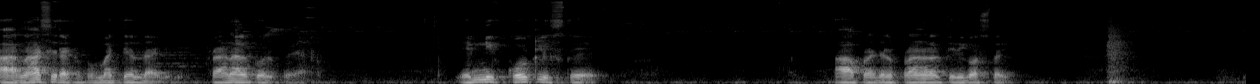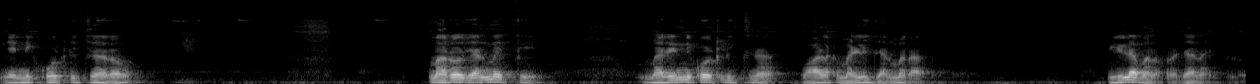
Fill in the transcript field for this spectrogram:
ఆ నాసిరకపు మద్యం దాగి ప్రాణాలు కోల్పోయారు. ఎన్ని కోట్లు ఇస్తే ఆ ప్రజల ప్రాణాలు తిరిగి వస్తాయి. ఎన్ని కోట్లు ఇచ్చినారో. మరో జన్మ ఎత్తి మరిన్ని కోట్లు ఇచ్చినా వాళ్ళకి మళ్ళీ జన్మ రాదు. వీళ్ళ మన ప్రజానాయకులు.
